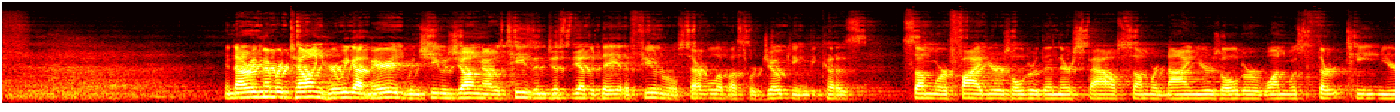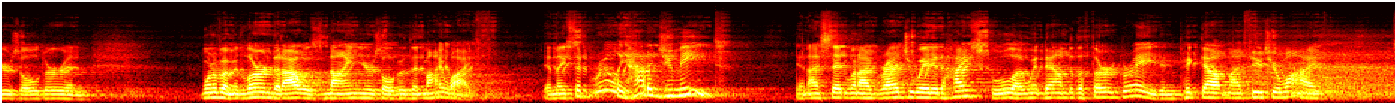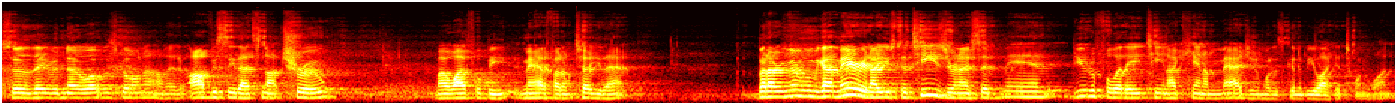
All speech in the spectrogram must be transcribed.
And I remember telling her we got married when she was young. I was teasing just the other day at a funeral. Several of us were joking because some were five years older than their spouse, some were nine years older, one was 13 years older, and one of them had learned that I was nine years older than my wife. And they said, Really? How did you meet? And I said, When I graduated high school, I went down to the third grade and picked out my future wife so they would know what was going on. And obviously, that's not true. My wife will be mad if I don't tell you that. But I remember when we got married, I used to tease her and I said, Man, beautiful at 18, I can't imagine what it's going to be like at 21.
